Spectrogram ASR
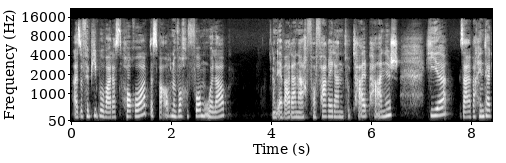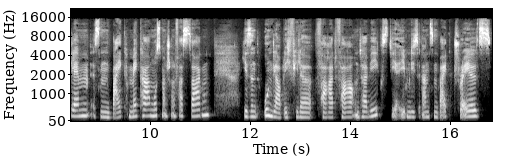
Also für Pipo war das Horror. Das war auch eine Woche vorm Urlaub. Und er war danach vor Fahrrädern total panisch. Hier, Saalbach Hinterglemm, ist ein Bike-Mekka, muss man schon fast sagen. Hier sind unglaublich viele Fahrradfahrer unterwegs, die eben diese ganzen Bike-Trails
